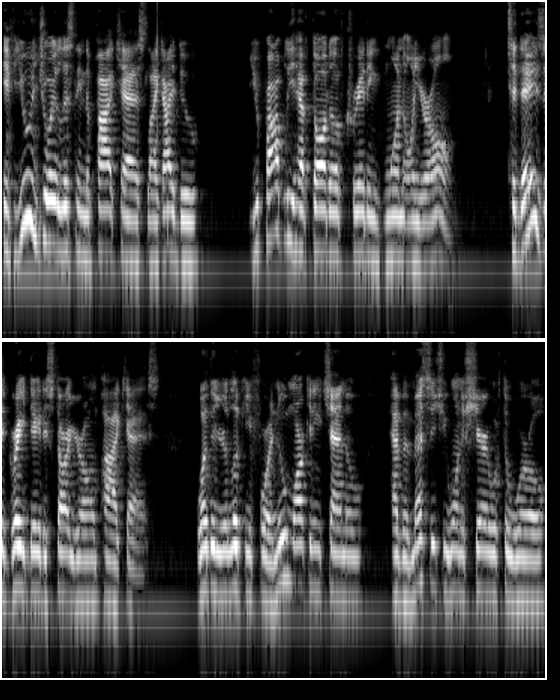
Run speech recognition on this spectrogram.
If you enjoy listening to podcasts like I do, you probably have thought of creating one on your own. Today is a great day to start your own podcast. Whether you're looking for a new marketing channel, have a message you want to share with the world,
